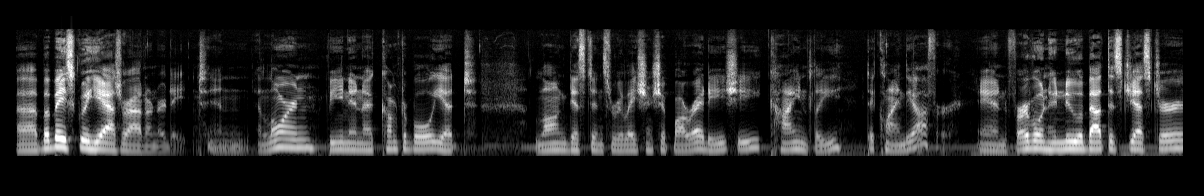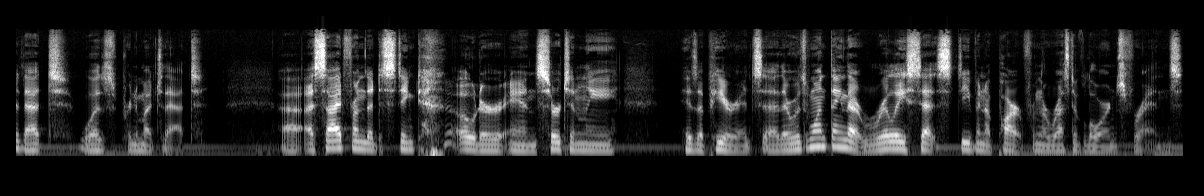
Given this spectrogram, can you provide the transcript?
uh, but basically he asked her out on her date. And, and Lauren, being in a comfortable yet long distance relationship already, she kindly declined the offer. And for everyone who knew about this gesture, that was pretty much that. Uh, aside from the distinct odor and certainly his appearance, uh, there was one thing that really set Stephen apart from the rest of Lauren's friends.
